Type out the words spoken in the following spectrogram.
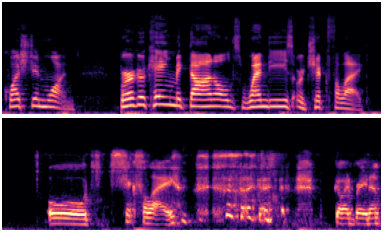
Question one Burger King, McDonald's, Wendy's, or Chick fil A? Oh, Chick fil A. Go ahead, Braden.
